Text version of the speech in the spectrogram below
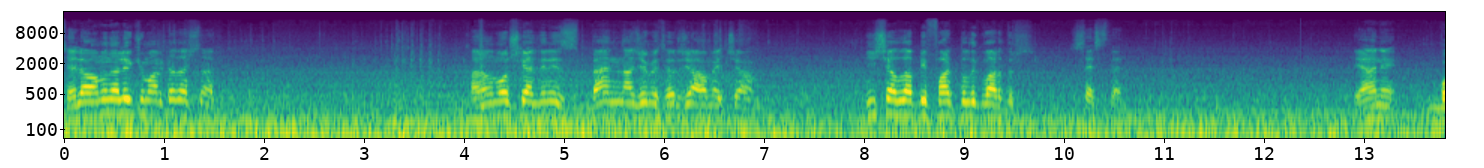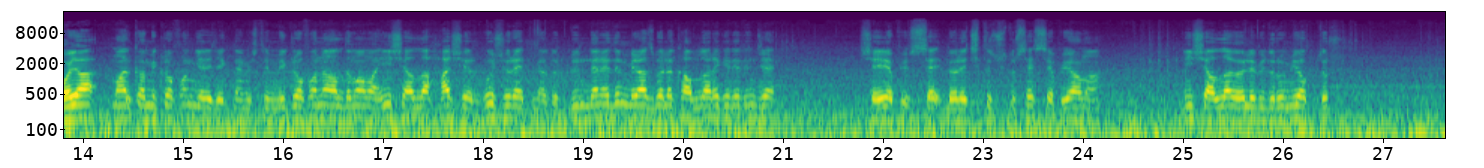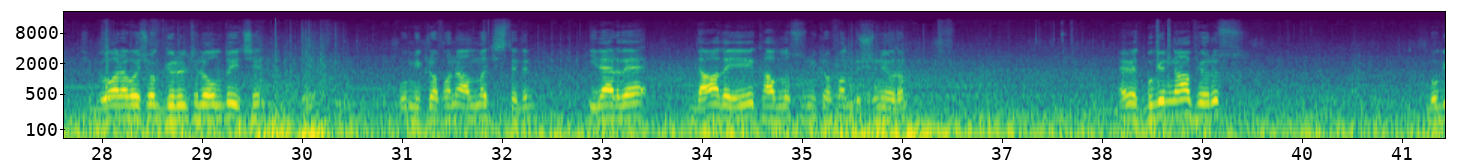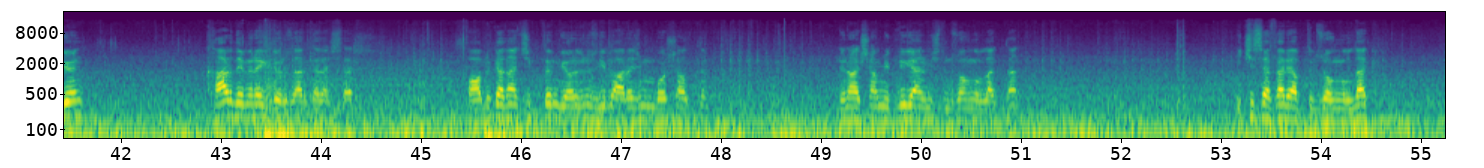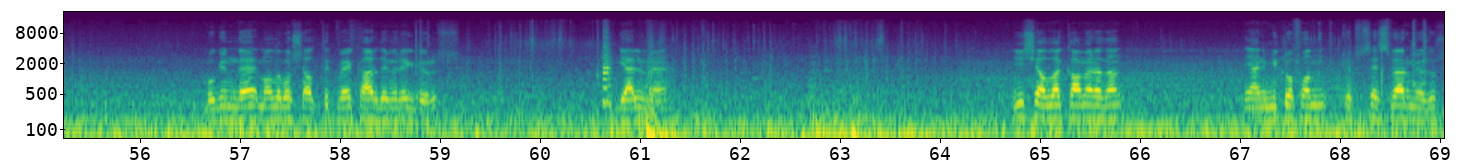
Selamun aleyküm arkadaşlar. Kanalıma hoş geldiniz. Ben Acemi Tırcı Ahmet Çağım. İnşallah bir farklılık vardır seste. Yani boya marka mikrofon gelecek demiştim. Mikrofonu aldım ama inşallah haşır huşur etmiyordur. Dün denedim biraz böyle kablo hareket edince şey yapıyor. böyle çıtır çıtır ses yapıyor ama inşallah öyle bir durum yoktur. Şimdi bu araba çok gürültülü olduğu için bu mikrofonu almak istedim. İleride daha da iyi kablosuz mikrofon düşünüyorum. Evet bugün ne yapıyoruz? Bugün Kardemir'e gidiyoruz arkadaşlar. Fabrikadan çıktım. Gördüğünüz gibi aracımı boşalttım. Dün akşam yüklü gelmiştim Zonguldak'tan. İki sefer yaptık Zonguldak. Bugün de malı boşalttık ve Kardemir'e gidiyoruz. Gelme. İnşallah kameradan yani mikrofon kötü ses vermiyordur.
